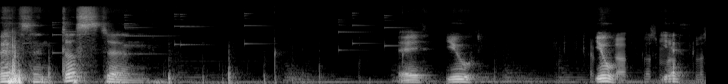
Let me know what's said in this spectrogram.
Wer sind das denn? Hey, you. Lass mal, Yes. lass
